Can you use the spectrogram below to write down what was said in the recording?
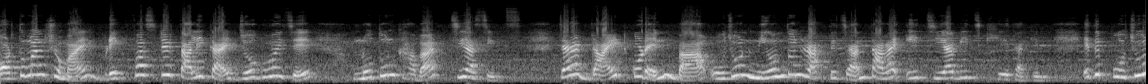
বর্তমান সময় ব্রেকফাস্টের তালিকায় যোগ হয়েছে নতুন খাবার চিয়া সিডস। যারা ডায়েট করেন বা ওজন নিয়ন্ত্রণ রাখতে চান, তারা এই চিয়া বীজ খেয়ে থাকেন। এতে প্রচুর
